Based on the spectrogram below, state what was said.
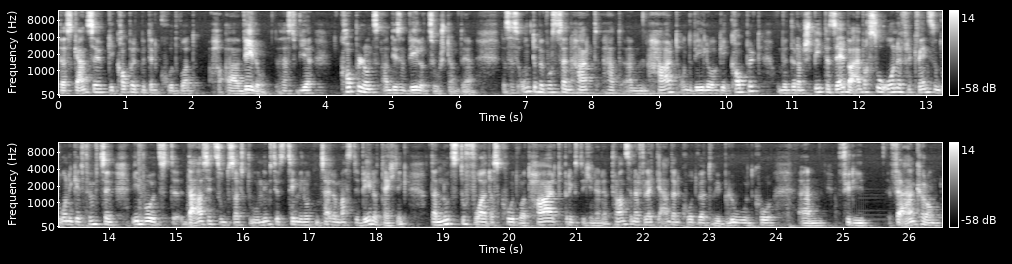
das Ganze gekoppelt mit dem Codewort äh, Velo. Das heißt, wir koppeln uns an diesen Velo-Zustand. Ja. Das heißt, Unterbewusstsein hat, hat ähm, Hard und Velo gekoppelt und wenn du dann später selber einfach so ohne Frequenz und ohne Gate 15 irgendwo da sitzt und du sagst, du nimmst jetzt 10 Minuten Zeit und machst die Velo-Technik, dann nutzt du vorher das Codewort Hard, bringst dich in eine Trance, vielleicht die anderen Codewörter wie Blue und Co. Ähm, für die Verankerung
